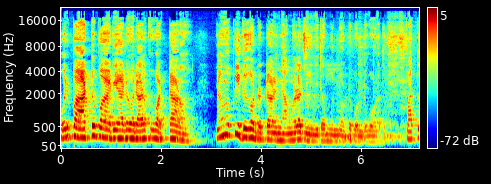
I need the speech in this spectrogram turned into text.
ഒരു പാട്ട് പാടിയാൽ ഒരാൾക്ക് വട്ടാണോ? ഞങ്ങൾക്ക് ഇത് കണ്ടിട്ടാണ് ഞങ്ങളുടെ ജീവിതം മുന്നോട്ട് കൊണ്ടുപോകുന്നത് പത്ത്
